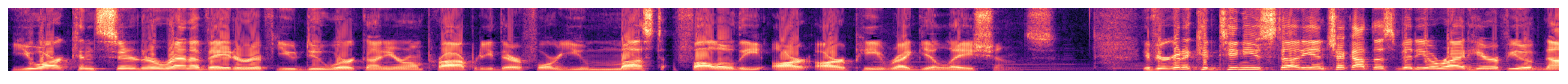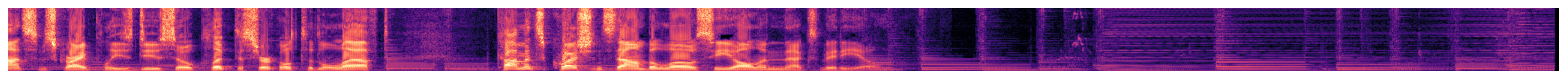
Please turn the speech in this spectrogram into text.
you are considered a renovator if you do work on your own property. Therefore, you must follow the RRP regulations. If you're going to continue studying, check out this video right here. If you have not subscribed, please do so. Click the circle to the left. Comments, questions down below. See you all in the next video.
